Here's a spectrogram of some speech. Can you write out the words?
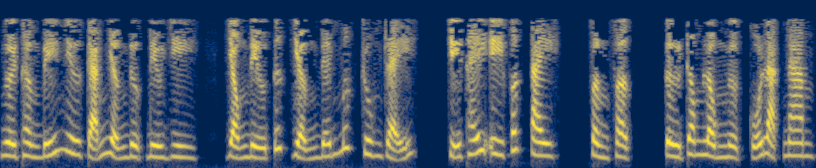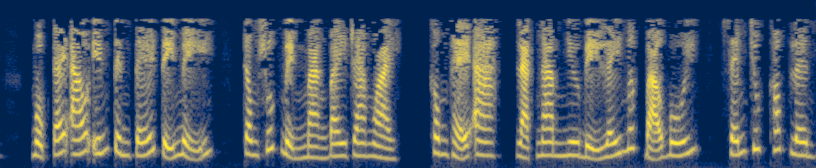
Người thần bí như cảm nhận được điều gì, giọng điệu tức giận đến mức run rẩy, chỉ thấy y phất tay, phần phật, từ trong lồng ngực của Lạc Nam, một cái áo yếm tinh tế tỉ mỉ, trong suốt miệng màng bay ra ngoài, không thể a, Lạc Nam như bị lấy mất bảo bối, xém chút khóc lên,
